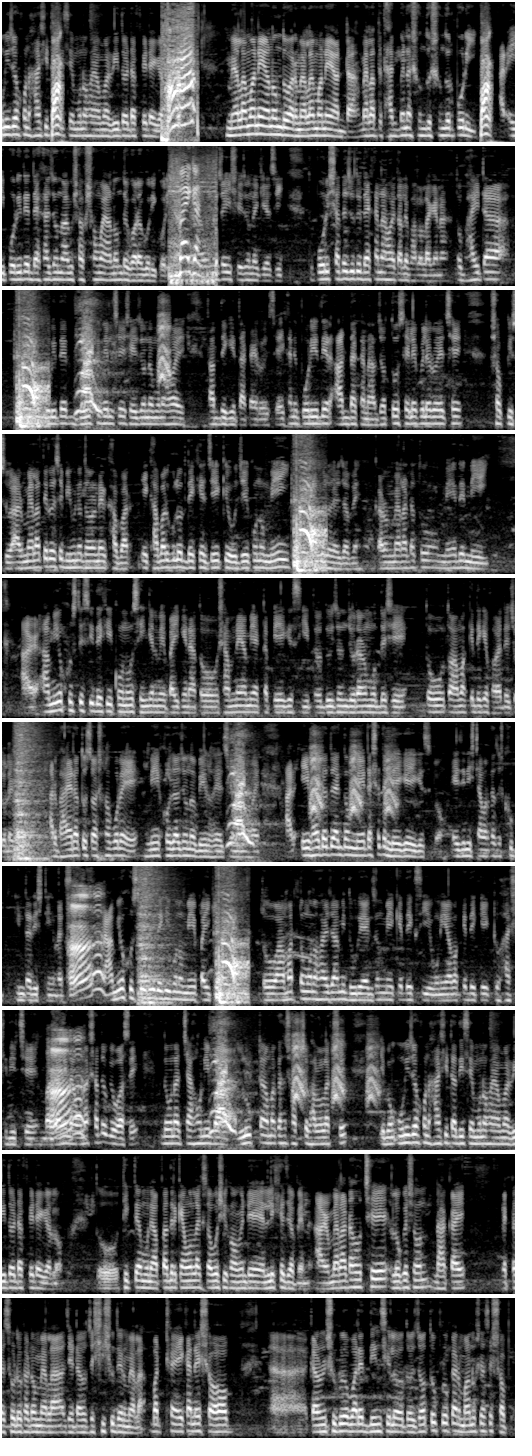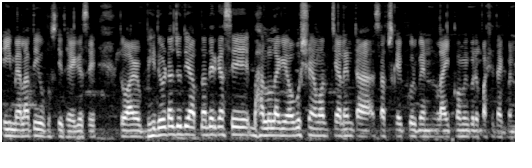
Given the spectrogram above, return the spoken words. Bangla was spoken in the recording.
উনি যখন হাসিটা দিছে মনে হয় আমার হৃদয়টা ফেটে গেল। মেলা মানে আনন্দ আর মেলা মানে আড্ডা। মেলাতে থাকবে না সুন্দর সুন্দর পরি। আর এই পরিদের দেখার জন্য আমি সব সময় আনন্দে ঘোরাঘুরি করি। অনুযায়ী সেই জন্য গিয়েছি। তো পরির সাথে যদি দেখা না হয় তাহলে ভালো লাগে না। তো ভাইটা পরিদের দেখে ফেলছে, সেই জন্য মনে হয় তার দিকে তাকায় রয়েছে। এখানে পরিদের আড্ডাখানা, যত ছেলে পেলে রয়েছে সব কিছু আর মেলাতে রয়েছে বিভিন্ন ধরনের খাবার। এই খাবারগুলো দেখে যে কেউ, যে কোনো মেয়েই পাগল হয়ে যাবে, কারণ মেলাটা তো মেয়েদের নিয়েই। আর আমিও খুঁজতেছি দেখি কোনো সিঙ্গেল মেয়ে পাই কিনা। তো সামনে আমি একটা পেয়ে গেছি, তো দুইজন জোড়ার মধ্যে সে, তো তো আমাকে দেখে ভয়তে চলে গেল। আর ভাইয়েরা তো চশমা পরে মেয়ে খোঁজার জন্য বের হয়েছে মনে হয়। আর এই ভাইটা তো একদম মেয়েটার সাথে লেগেই গেছিল। এই জিনিসটা আমার কাছে খুব ইন্টারেস্টিং লাগছে। আমিও খুঁজতেছি দেখি কোনো মেয়ে পাই কিনা। তো আমার তো মনে হয় যে আমি দূরে একজন মেয়েকে দেখছি, উনি আমাকে দেখে একটু হাসি দিচ্ছে বা জানি না, ওনার সাথেও কেউ আছে, কিন্তু ওনার চাহনি বা লুকটা আমার কাছে সবচেয়ে ভালো লাগছে। এবং উনি যখন হাসিটা দিছে, মনে হয় আমার হৃদয়টা ফেটে গেল। তো ঠিক তেমনই, আপনাদের কেমন লাগছে অবশ্যই কমেন্টে লিখে যাবেন। আর মেলাটা হচ্ছে লোকেশন ঢাকায়। একটা ছোটোখাটো মেলা, যেটা হচ্ছে শিশুদের মেলা। বাট এখানে সব কারণ শুক্রবারের দিন ছিল, তো যত প্রকার মানুষ আছে সব এই মেলাতেই উপস্থিত হয়ে গেছে। তো আর ভিডিওটা যদি আপনাদের কাছে ভালো লাগে, অবশ্যই আমার চ্যানেলটা সাবস্ক্রাইব করবেন লাইক কমেন্ট করে পাশে থাকবেন।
